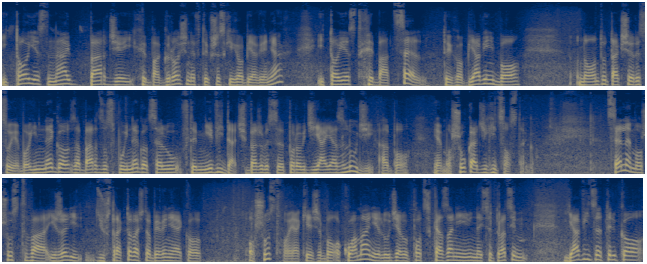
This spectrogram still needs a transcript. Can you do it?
I to jest najbardziej chyba groźne w tych wszystkich objawieniach, i to jest chyba cel tych objawień, bo no on tu tak się rysuje, bo innego za bardzo spójnego celu w tym nie widać, chyba żeby sobie porobić jaja z ludzi albo nie wiem, oszukać ich i co z tego. Celem oszustwa, jeżeli już traktować to objawienie jako oszustwo jakieś, bo okłamanie ludzi albo podskazanie innej sytuacji, ja widzę tylko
